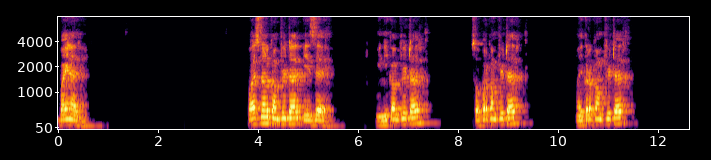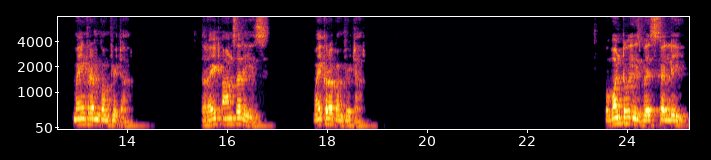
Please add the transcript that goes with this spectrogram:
binary. Personal computer is a mini computer, supercomputer, microcomputer, mainframe computer? The right answer is microcomputer. Ubuntu is basically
